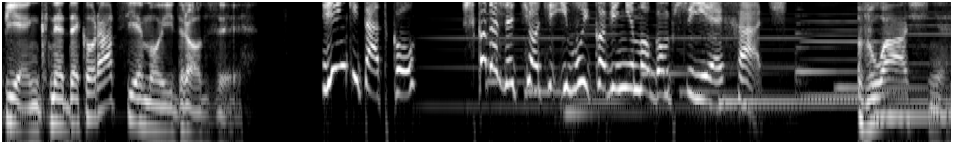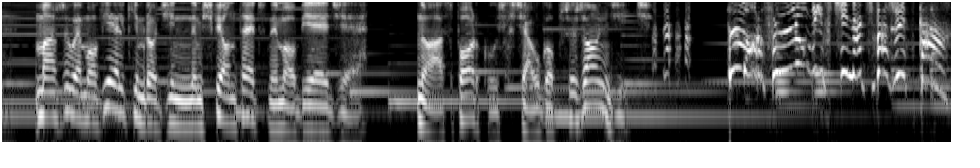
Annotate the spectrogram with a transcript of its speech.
Piękne dekoracje, moi drodzy. Dzięki, tatku. Szkoda, że ciocie i wujkowie nie mogą przyjechać. Właśnie. Marzyłem o wielkim rodzinnym świątecznym obiedzie. No a Sporkuś chciał go przyrządzić. Morfl lubi wcinać warzywka!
